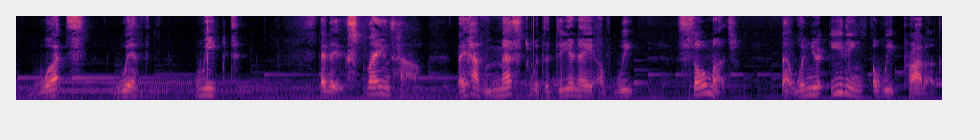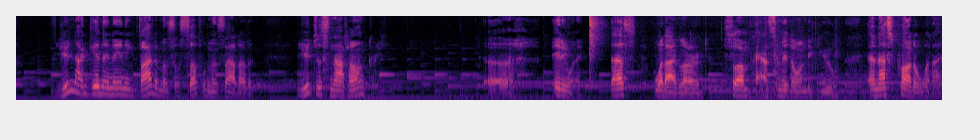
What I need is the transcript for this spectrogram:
"What's with wheat?" And it explains how they have messed with the DNA of wheat so much that when you're eating a wheat product, you're not getting any vitamins or supplements out of it. You're just not hungry. Uh, anyway, that's what I learned. So I'm passing it on to you. And that's part of what I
